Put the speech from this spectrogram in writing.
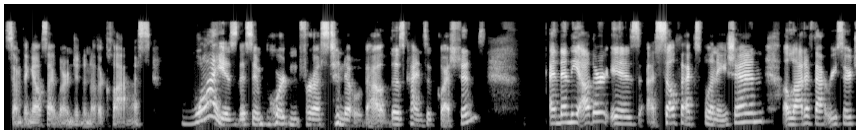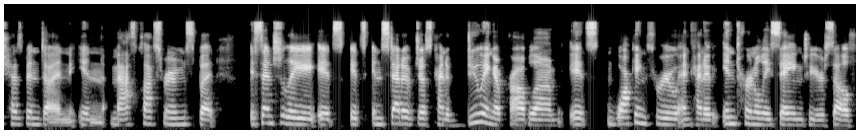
something else I learned in another class? Why is this important for us to know about? Those kinds of questions. And then the other is uh, self explanation. A lot of that research has been done in math classrooms, but essentially it's it's instead of just kind of doing a problem it's walking through and kind of internally saying to yourself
